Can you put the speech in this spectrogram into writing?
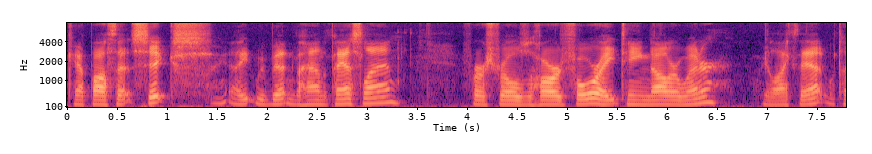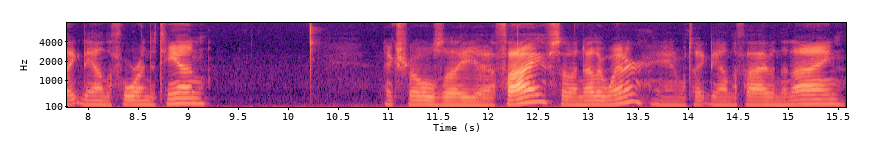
cap off that 6 8 we betting behind the pass line First roll's a hard 4, $18 winner. We like that. We'll take down the 4 and the 10. Next roll is a uh, 5, so another winner. And we'll take down the 5 and the 9.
